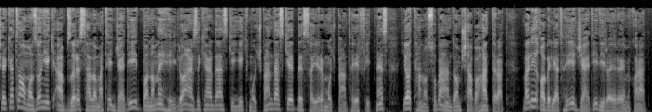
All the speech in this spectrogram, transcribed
شرکت آمازون یک ابزار سلامت جدید با نام Halo عرضه کرده است که یک مچبند است که به سایر مچبندهای فیتنس یا تناسب اندام شباهت دارد ولی قابلیت‌های جدیدی را ارائه می کند.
